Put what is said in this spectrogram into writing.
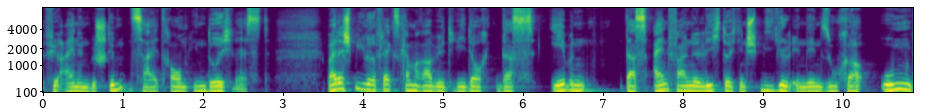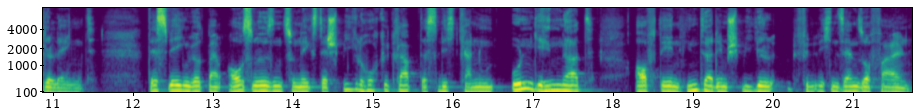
für einen bestimmten Zeitraum hindurchlässt. Bei der Spiegelreflexkamera wird jedoch das eben das einfallende Licht durch den Spiegel in den Sucher umgelenkt. Deswegen wird beim Auslösen zunächst der Spiegel hochgeklappt. Das Licht kann nun ungehindert auf den hinter dem Spiegel befindlichen Sensor fallen,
